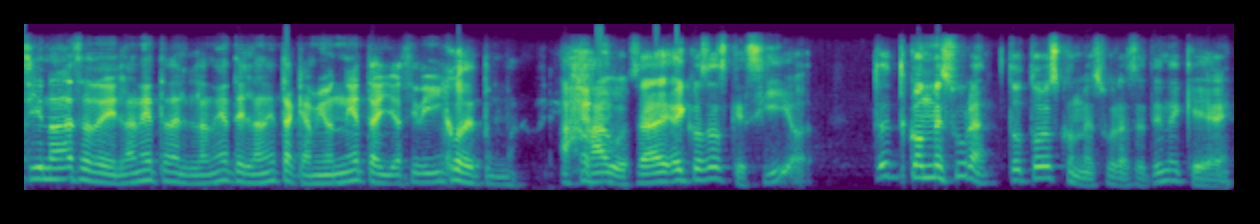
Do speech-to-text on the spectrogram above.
Sí, no, eso de la neta, la neta, la neta camioneta y así de hijo de tu madre. Ajá, güey, o sea, hay cosas que sí, con mesura, todo, todo es con mesura, se tiene que,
